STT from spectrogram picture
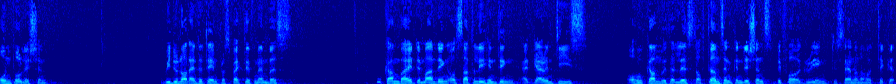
own volition. We do not entertain prospective members who come by demanding or subtly hinting at guarantees or who come with a list of terms and conditions before agreeing to stand on our ticket.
